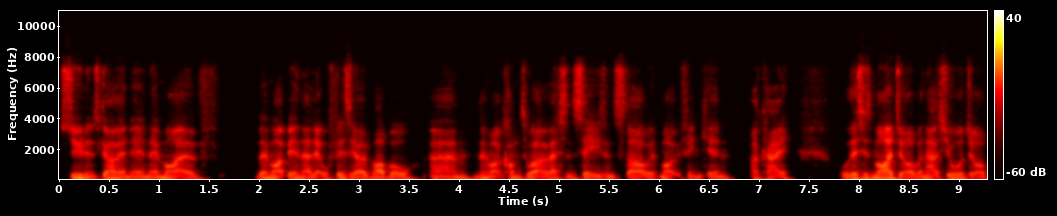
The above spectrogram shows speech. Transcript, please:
students going in. They might have they might be in their little physio bubble. Um, they might come to work with S&Cs and start with might be thinking, okay, well this is my job and that's your job.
